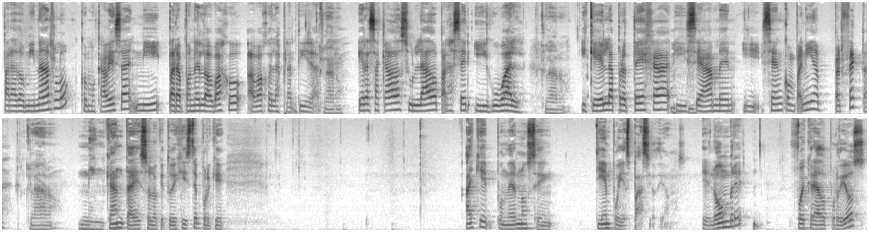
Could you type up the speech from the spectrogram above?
para dominarlo como cabeza ni para ponerlo abajo, abajo de las plantillas. Claro, Era sacada a su lado para ser igual claro, y que él la proteja y se amen y sean compañía perfecta. claro. Me encanta eso lo que tú dijiste porque hay que ponernos en tiempo y espacio, digamos. El hombre fue creado por Dios.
